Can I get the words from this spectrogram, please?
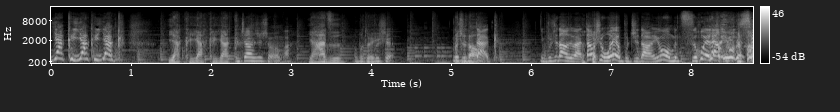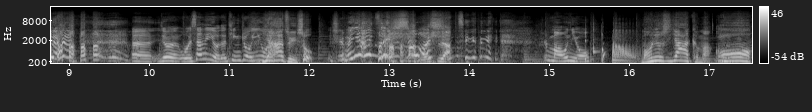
yak yak yak。yak yak yak，，你知道是什么吗？鸭子？哦，不对，不是，不知道。duck，你不知道对吧？当时我也不知道，因为我们词汇量有限。嗯，就我相信有的听众英文。鸭嘴兽？什么鸭嘴兽？不是啊，是牦牛。牦牛是 yak 吗？哦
